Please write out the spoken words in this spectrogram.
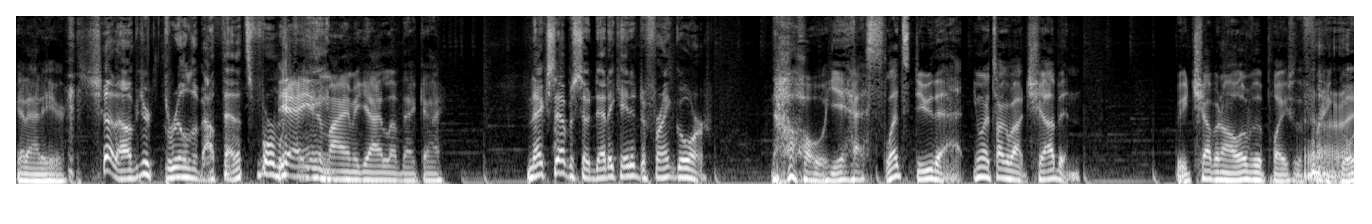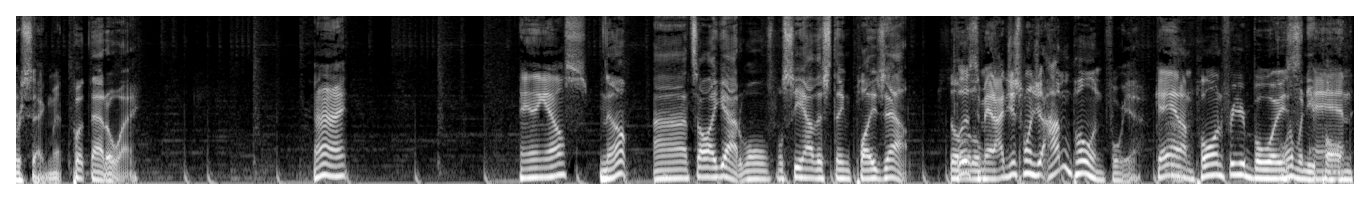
Get out of here. Shut up! You're thrilled about that. That's former. Yeah, he's a. Miami guy. I love that guy. Next episode dedicated to Frank Gore. Oh, yes. Let's do that. You want to talk about chubbing? Be chubbing all over the place with the Frank right. Gore segment. Put that away. All right. Anything else? Nope. Uh, that's all I got. We'll we'll see how this thing plays out. Still Listen, little- man, I just want you. I'm pulling for you, okay, and I'm pulling for your boys. When you pull. and,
